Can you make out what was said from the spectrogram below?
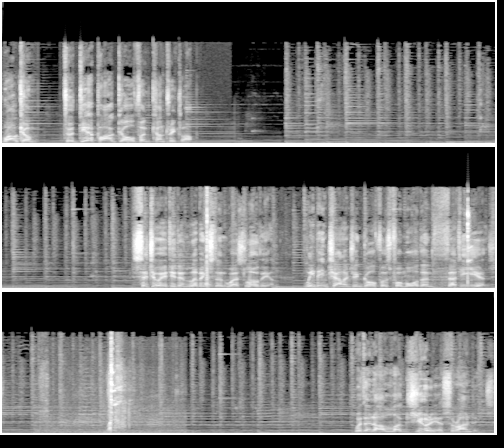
Welcome to Deer Park Golf and Country Club. Situated in Livingston, West Lothian, we've been challenging golfers for more than 30 years. Within our luxurious surroundings,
